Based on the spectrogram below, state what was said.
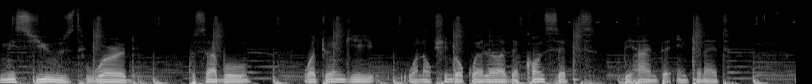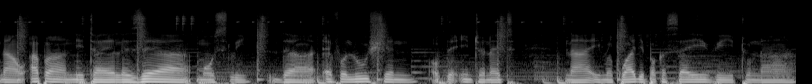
misused word kwa sababu watu wengi wanashindwa kuelewa the concept behind the internet. Now hapa nitaelezea mostly the evolution of the internet na imekuwaje mpaka sasa hivi tuna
